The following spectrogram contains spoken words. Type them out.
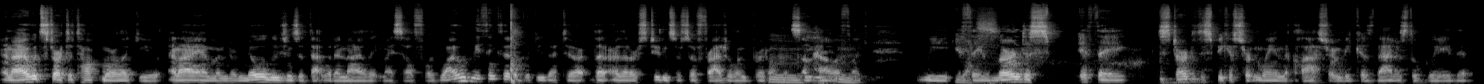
and I would start to talk more like you. And I am under no illusions that that would annihilate my selfhood. Why would we think that it would do that to our, that, our, that our students are so fragile and brittle mm-hmm. that somehow if like we, if yes. they learn to, if they started to speak a certain way in the classroom, because that is the way that,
